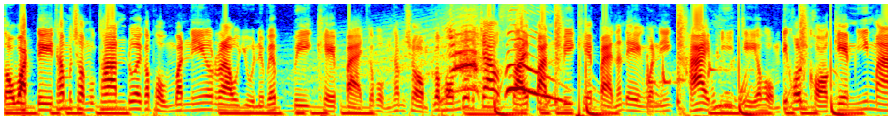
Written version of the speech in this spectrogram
สวัสดีท่านผู้ชมทุกท่านด้วยกับผมวันนี้เราอยู่ในเว็บ BK8 ครับผมท่านผู้ชมกับผมเทพเจ้าสายปั่น BK8 นั่นเองวันนี้ค่าย PG ครับผมที่คนขอเกมนี้มา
